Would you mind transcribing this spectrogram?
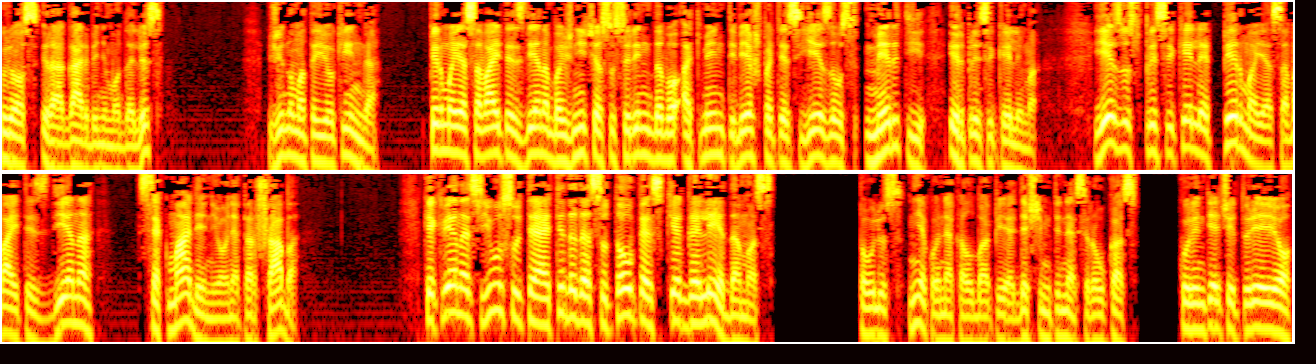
kurios yra garbinimo dalis? Žinoma, tai jokinga. Pirmąją savaitės dieną bažnyčia susirinkdavo atminti viešpatės Jėzaus mirtį ir prisikelimą. Jėzus prisikėlė pirmąją savaitės dieną, sekmadienį, o ne per šabą. Kiekvienas jūsų te atideda sutaupęs kiek galėdamas. Paulius nieko nekalba apie dešimtines ir aukas. Korintiečiai turėjo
